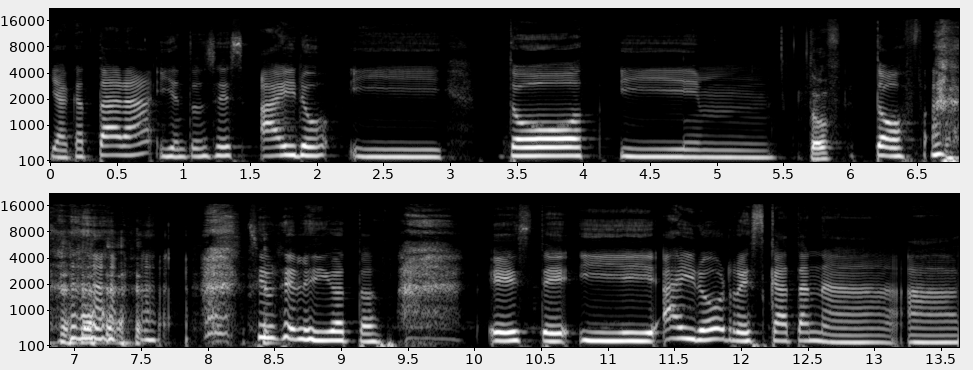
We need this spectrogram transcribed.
y a Katara y entonces Airo y Toth y... Mm, Toff. Toff. Siempre le digo Toff. Este, y Airo rescatan a, a,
